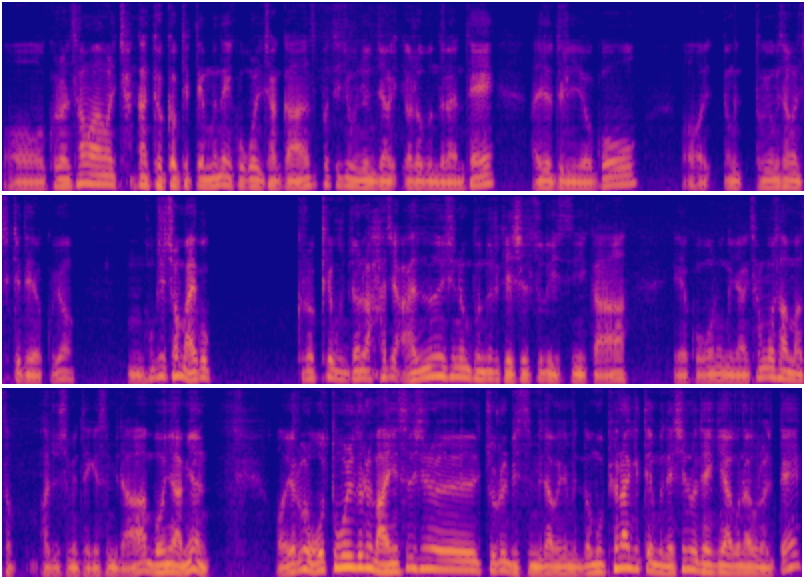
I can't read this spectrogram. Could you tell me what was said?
어, 그런 상황을 잠깐 겪었기 때문에, 그걸 잠깐 스포티지 운전자 여러분들한테 알려드리려고, 어, 영- 동영상을 찍게 되었고요. 음, 혹시 저 말고 그렇게 운전을 하지 않으시는 분들이 계실 수도 있으니까, 예, 그거는 그냥 참고 삼아서 봐주시면 되겠습니다. 뭐냐면, 어, 여러분 오토홀드를 많이 쓰실 줄을 믿습니다. 왜냐면 너무 편하기 때문에 신호 대기하거나 그럴 때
